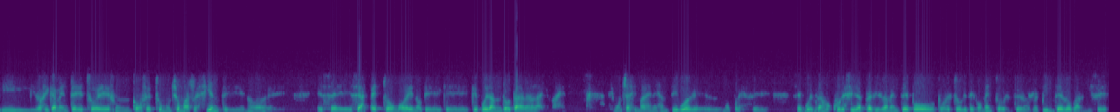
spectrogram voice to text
y, lógicamente, esto es un concepto mucho más reciente, ¿no? Ese, ese aspecto moreno que, que, que puedan dotar a las imágenes muchas imágenes antiguas que pues, se encuentran oscurecidas precisamente por, por esto que te comento, entre los repintes, los barnices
